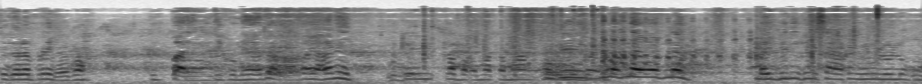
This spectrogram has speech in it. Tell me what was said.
Teka lang, pre. Parang hindi ko na yata kakayanin. Magaling ka, baka matamaan ko. Wag na, wag na. May binigay sa akin yung lolo ko.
